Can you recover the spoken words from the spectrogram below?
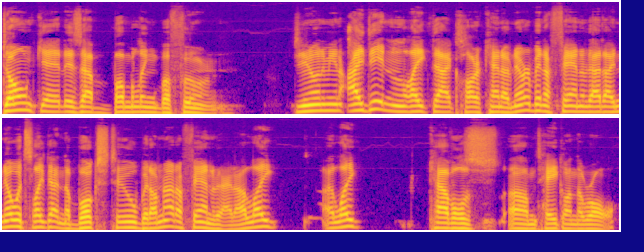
don't get is that bumbling buffoon. Do you know what I mean? I didn't like that Clark Kent. I've never been a fan of that. I know it's like that in the books too, but I'm not a fan of that. I like I like Cavill's um, take on the role.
